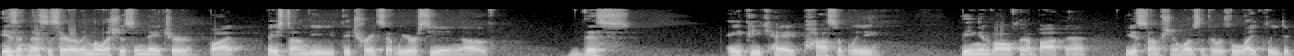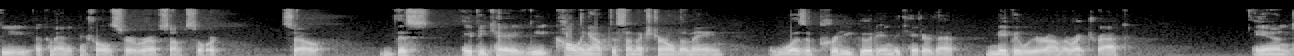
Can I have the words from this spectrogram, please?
isn't necessarily malicious in nature, but based on the, the traits that we were seeing of this APK possibly being involved in a botnet, the assumption was that there was likely to be a command and control server of some sort. So this APK calling out to some external domain was a pretty good indicator that maybe we were on the right track. And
